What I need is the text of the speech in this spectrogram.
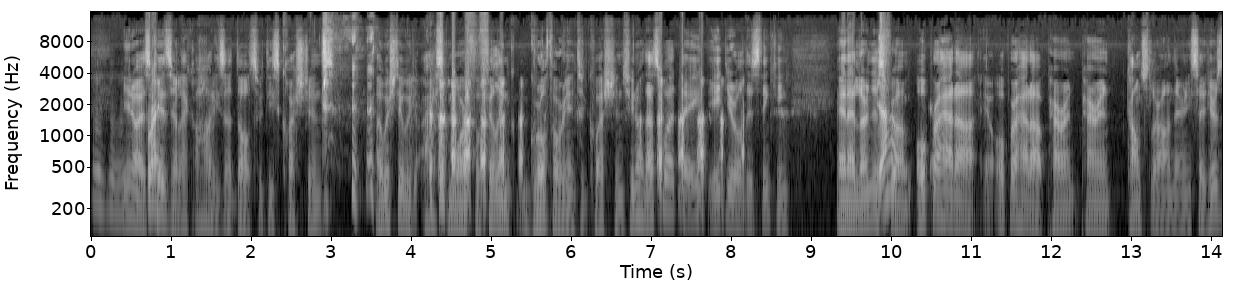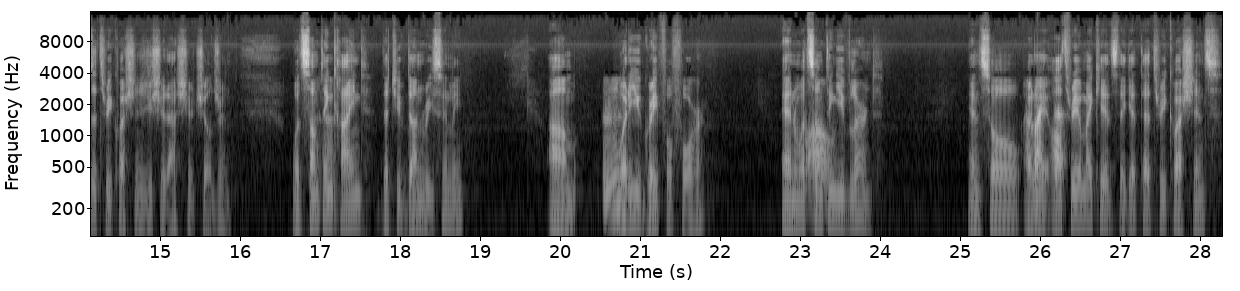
Mhm. You know, as Right. kids, they're like, oh, these adults with these questions. I wish they would ask more fulfilling, growth oriented questions. You know, that's what the eight, eight year old is thinking. And I learned this Yeah. from Oprah had a Oprah had a parent parent counselor on there and he said, Here's the three questions you should ask your children. What's something Uh-huh. kind that you've done recently? Um, Mm. What are you grateful for? And what's Wow. something you've learned? And so, I and like I, all three of my kids, they get that three questions.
